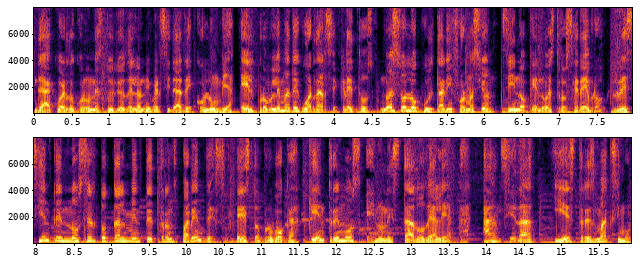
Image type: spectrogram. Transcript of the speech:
de acuerdo con un estudio de la Universidad de Columbia, el problema de guardar secretos no es solo ocultar información, sino que nuestro cerebro resiente no ser totalmente transparentes. Esto provoca que entremos en un estado de alerta, ansiedad y estrés máximo,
